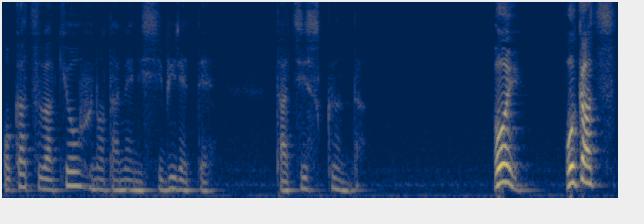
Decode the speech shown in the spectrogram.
おかつは恐怖のためにしびれて立ちすくんだ「おいおかつ!」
